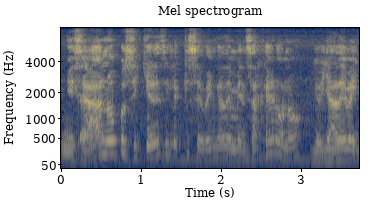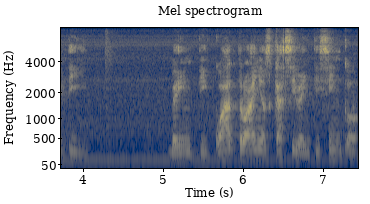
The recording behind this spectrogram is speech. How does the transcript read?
Y dice, ah, no, pues si quieres dile que se venga de mensajero, ¿no? Yo ya de 20, 24 años, casi 25.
